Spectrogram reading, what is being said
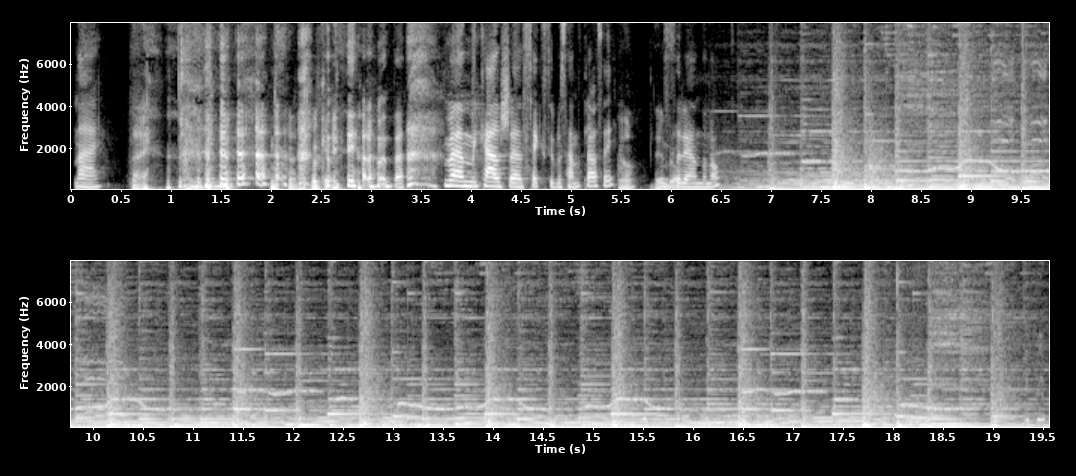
Nej, Nej. Okej. det gör de inte. Men kanske 60 procent klarar sig. Ja, det är bra. Så det är ändå något. Vi har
